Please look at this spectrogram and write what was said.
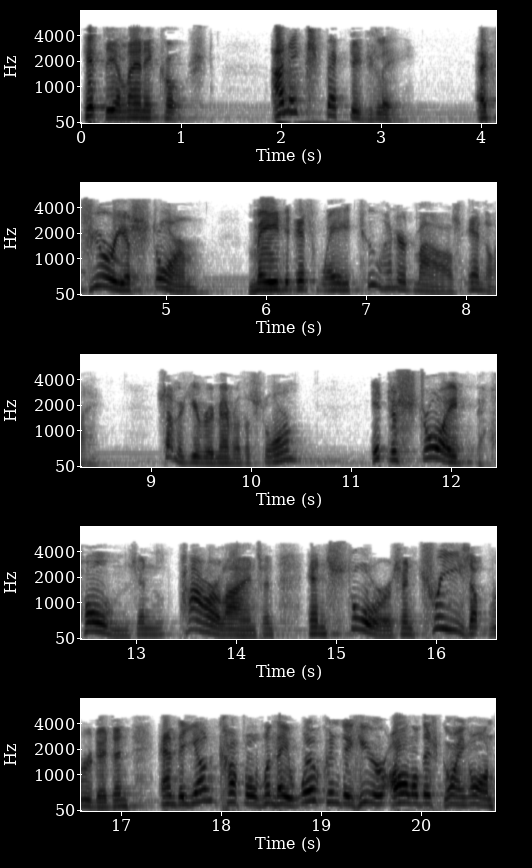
hit the Atlantic coast. Unexpectedly, a furious storm made its way 200 miles inland. Some of you remember the storm. It destroyed homes and power lines and, and stores and trees uprooted. And, and the young couple, when they woken to hear all of this going on,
